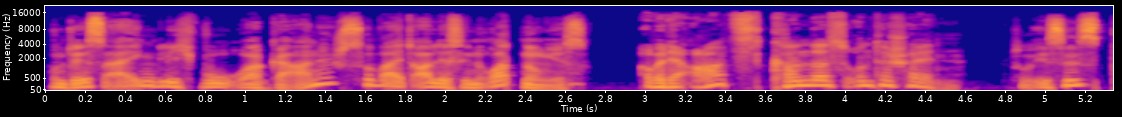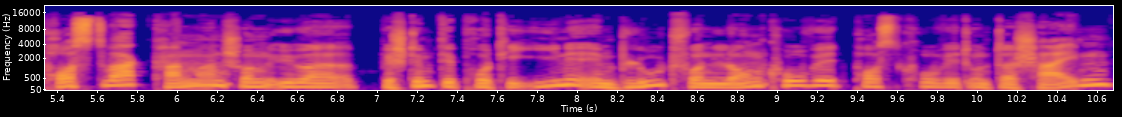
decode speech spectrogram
und das eigentlich, wo organisch soweit alles in Ordnung ist. Aber der Arzt kann das unterscheiden. So ist es. Postvac kann man schon über bestimmte Proteine im Blut von Long-Covid, Post-Covid unterscheiden.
